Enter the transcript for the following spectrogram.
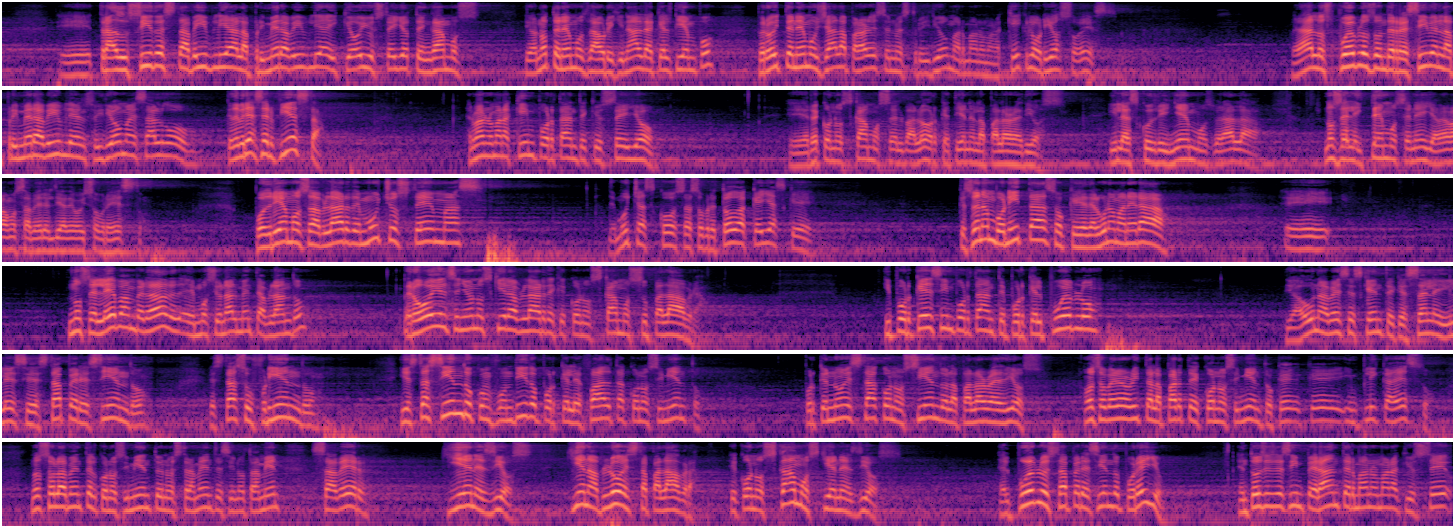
eh, traducido esta Biblia, la primera Biblia, y que hoy usted y yo tengamos. Digo, no tenemos la original de aquel tiempo, pero hoy tenemos ya la palabra en nuestro idioma, hermano, hermano. Qué glorioso es. ¿Verdad? Los pueblos donde reciben la primera Biblia en su idioma es algo que debería ser fiesta. Hermano, hermana, qué importante que usted y yo eh, reconozcamos el valor que tiene la palabra de Dios y la escudriñemos, ¿verdad? La, nos deleitemos en ella. Vamos a ver el día de hoy sobre esto. Podríamos hablar de muchos temas, de muchas cosas, sobre todo aquellas que, que suenan bonitas o que de alguna manera eh, nos elevan, ¿verdad? Emocionalmente hablando. Pero hoy el Señor nos quiere hablar de que conozcamos su palabra. ¿Y por qué es importante? Porque el pueblo y aún a veces gente que está en la iglesia está pereciendo, está sufriendo y está siendo confundido porque le falta conocimiento, porque no está conociendo la palabra de Dios. Vamos a ver ahorita la parte de conocimiento, ¿qué, qué implica esto? No solamente el conocimiento en nuestra mente, sino también saber quién es Dios, quién habló esta palabra, que conozcamos quién es Dios. El pueblo está pereciendo por ello. Entonces es imperante, hermano, hermana, que usted,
